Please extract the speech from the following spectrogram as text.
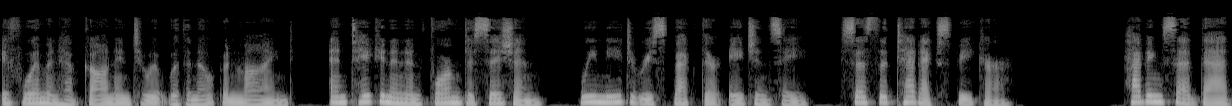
if women have gone into it with an open mind and taken an informed decision, we need to respect their agency, says the TEDx speaker. Having said that,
